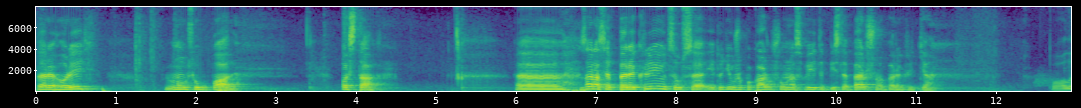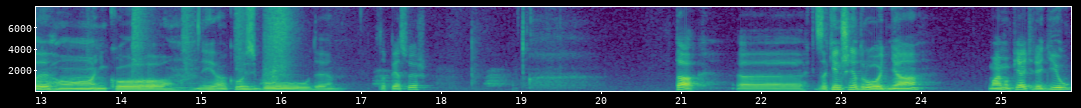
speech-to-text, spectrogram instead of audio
перегорить і воно все впаде. Ось так. Е, зараз я перекрию це все і тоді вже покажу, що у нас вийде після першого перекриття. Полегонько, якось буде. Записуєш? Так. Е, закінчення другого дня. Маємо 5 рядів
